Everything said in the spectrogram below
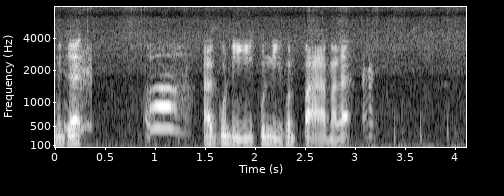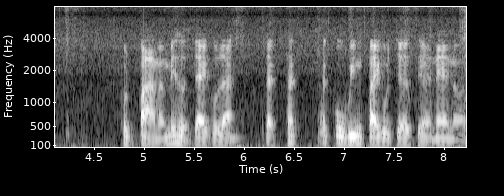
มึงจะอะกูหนีกูหนีคนป่ามาแล้วคนป่ามันไม่สนใจกูแล้ว แต่ถ้าถ้ากูวิ่งไปกูเจอเสือแน่นอน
